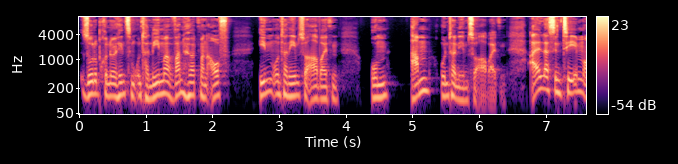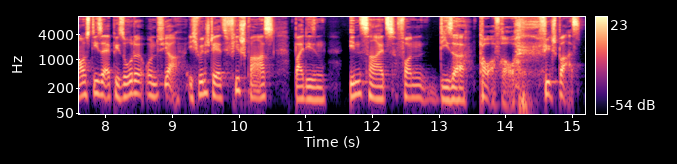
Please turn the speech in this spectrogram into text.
Solopreneur hin zum Unternehmer, wann hört man auf, im Unternehmen zu arbeiten, um am Unternehmen zu arbeiten. All das sind Themen aus dieser Episode und ja, ich wünsche dir jetzt viel Spaß bei diesen Insights von dieser Powerfrau. viel Spaß.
